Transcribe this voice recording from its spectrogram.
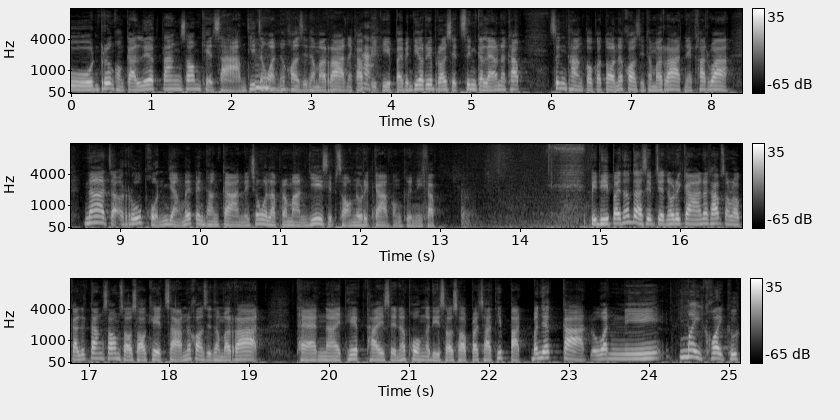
ดูเรื่องของการเลือกตั้งซ่อมเขต 3 ที่จังหวัดนครศรีธรรมราชนะครับค่ะปีทีไปเป็นที่เรียบร้อยเสร็จสิ้นกันแล้วนะครับ ซึ่งทางกกตนครศรีธรรมราชเนี่ยคาดว่าน่าจะรู้ผลอย่างไม่เป็นทางการในช่วงเวลาประมาณ 22นาฬิกาของคืนนี้ครับปีทีไปตั้งแต่ 17นาฬิกานะครับสำหรับการเลือกตั้งซ่อมสสเขต 3 นครศรีธรรมราช แทนนายเทพไทยเสนพงศ์อดีตสสประชาธิปัตย์บรรยากาศวันนี้ไม่ค่อยคึก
